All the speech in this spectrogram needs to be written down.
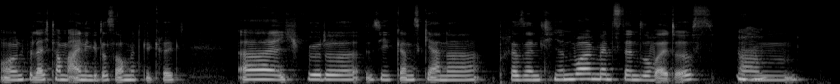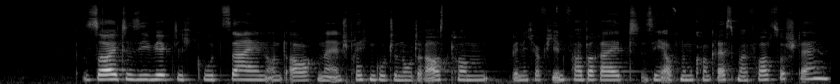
und vielleicht haben einige das auch mitgekriegt. Äh, ich würde sie ganz gerne präsentieren wollen, wenn es denn soweit ist. Mhm. Ähm, sollte sie wirklich gut sein und auch eine entsprechend gute Note rauskommen, bin ich auf jeden Fall bereit, sie auf einem Kongress mal vorzustellen.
